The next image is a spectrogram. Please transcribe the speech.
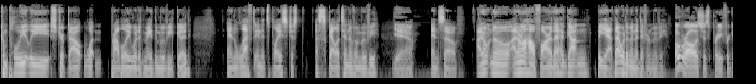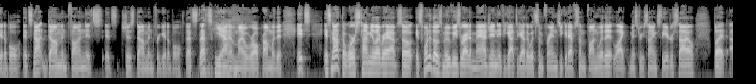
completely stripped out what probably would have made the movie good and left in its place just a skeleton of a movie. Yeah. And so I don't know. I don't know how far that had gotten, but yeah, that would have been a different movie. Overall, it's just pretty forgettable. It's not dumb and fun. It's it's just dumb and forgettable. That's that's yeah. kind of my overall problem with it. It's it's not the worst time you'll ever have. So it's one of those movies where I'd imagine if you got together with some friends, you could have some fun with it, like Mystery Science Theater style. But uh,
